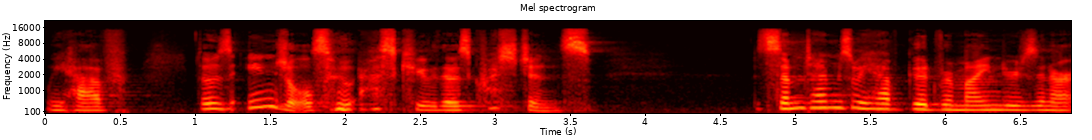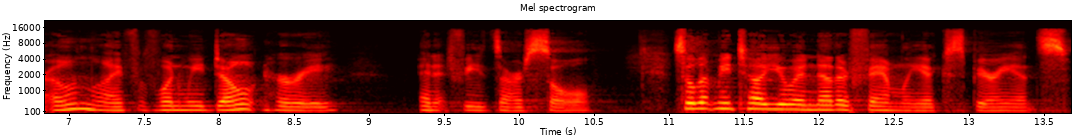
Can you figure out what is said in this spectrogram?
we have those angels who ask you those questions. But sometimes we have good reminders in our own life of when we don't hurry and it feeds our soul. So let me tell you another family experience.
